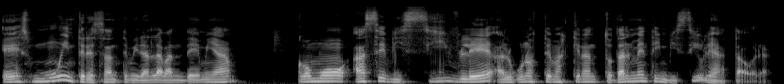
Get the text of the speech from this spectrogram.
es muy interesante mirar la pandemia cómo hace visible algunos temas que eran totalmente invisibles hasta ahora.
